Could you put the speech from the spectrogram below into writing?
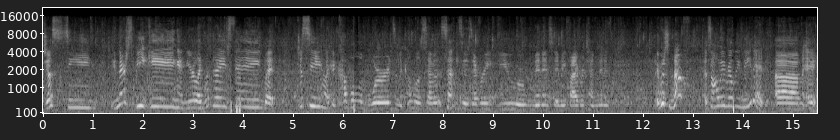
just seeing, and they're speaking, and you're like, what are they saying? But just seeing like a couple of words and a couple of sentences every few minutes, every five or ten minutes, it was enough. That's all we really needed. Um, it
